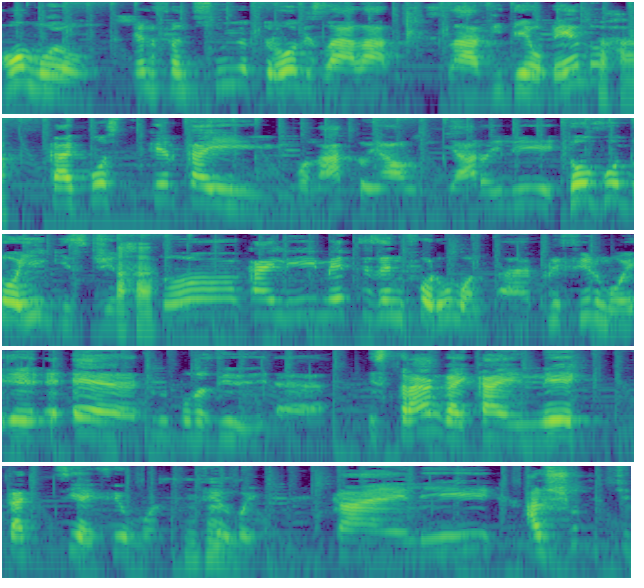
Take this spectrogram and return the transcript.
homo el Francujo trovis la la la videobendo Aha. kaj post kelkaj monatoj aŭ jaroj li dovodoigis ĝin. Aha. Do kaj li metis en forumon eh, pri filmoj. E, e, e, kiu mi povas diri, eh, strangaj kaj ne tradiciaj filmoj. Mhm. filmoj. Kaj li alŝutis ĉi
